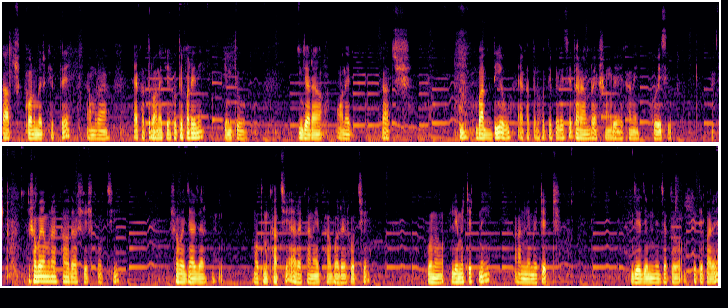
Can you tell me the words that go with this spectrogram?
কাজকর্মের ক্ষেত্রে আমরা একাত্র অনেকে হতে পারেনি, কিন্তু যারা অনেক কাজ বাদ দিয়েও একাত্র হতে পেরেছে, তারা আমরা একসঙ্গে এখানে হয়েছি। তো সবাই আমরা খাওয়া দাওয়া শেষ করছি। সবাই যার যার মতন খাচ্ছে আর এখানে খাবারের হচ্ছে কোনো লিমিটেড নেই আনলিমিটেড যে যেমনি যত খেতে পারে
